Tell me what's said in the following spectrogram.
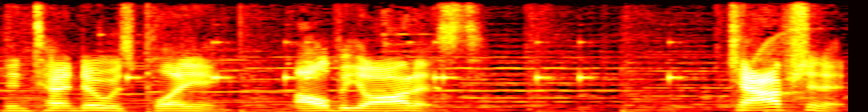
Nintendo is playing. I'll be honest. Caption it.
